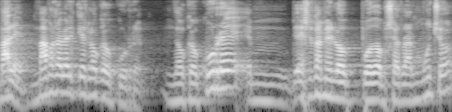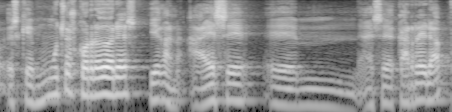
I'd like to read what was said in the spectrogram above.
Vale, vamos a ver qué es lo que ocurre. Lo que ocurre, em, eso también lo puedo observar mucho, es que muchos corredores llegan a, ese, em, a esa carrera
